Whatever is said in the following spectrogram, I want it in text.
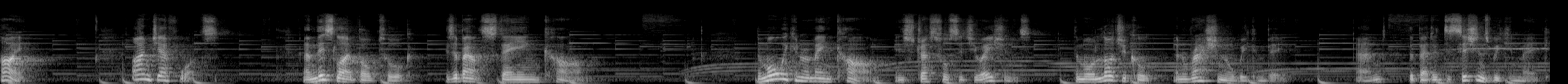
Hi, I'm Jeff Watts, and this Lightbulb Talk is about staying calm. The more we can remain calm in stressful situations, the more logical and rational we can be, and the better decisions we can make,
